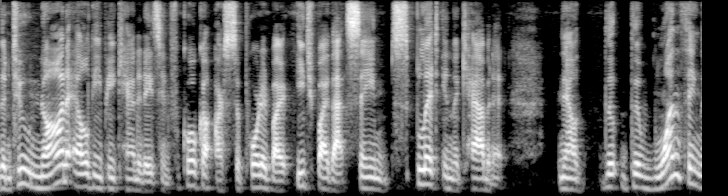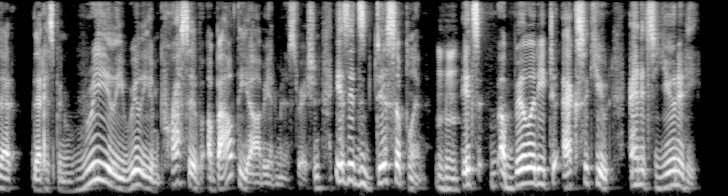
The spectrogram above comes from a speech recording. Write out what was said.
the two non-LDP candidates in Fukuoka are supported by each by that same split in the cabinet. Now, the the one thing that that has been really, really impressive about the Abe administration is its mm-hmm. discipline, mm-hmm. its ability to execute, and its unity.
